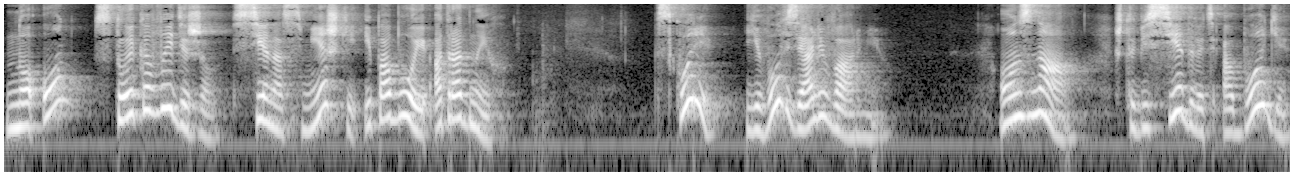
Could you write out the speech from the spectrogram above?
Но он стойко выдержал все насмешки и побои от родных. Вскоре его взяли в армию. Он знал, что беседовать о Боге,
